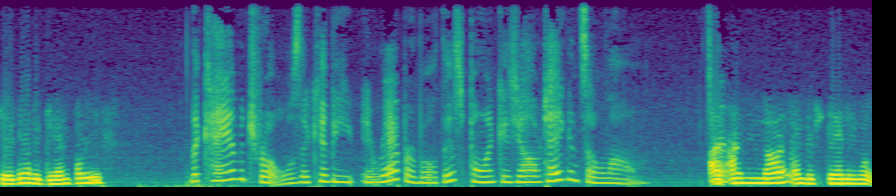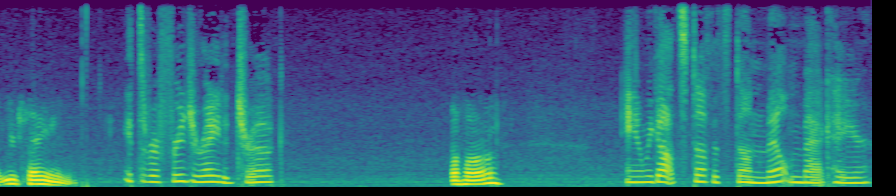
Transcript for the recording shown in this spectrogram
Say that again, please. The cabbage rolls, there could be irreparable at this point because y'all are taking so long. I, I'm not understanding what you're saying. It's a refrigerated truck, Uh huh. and we got stuff that's done melting back here.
